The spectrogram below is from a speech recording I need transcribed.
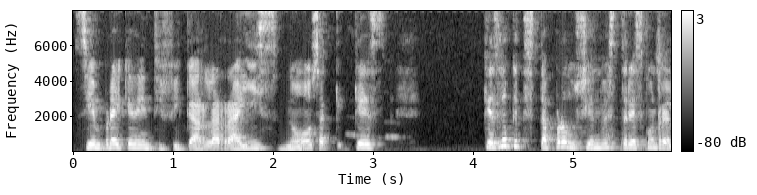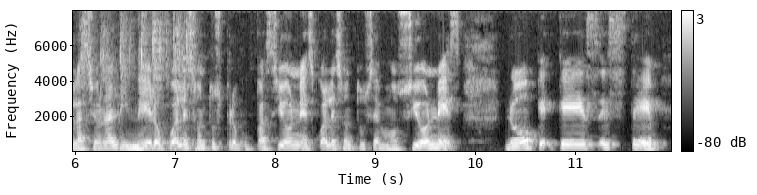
siempre hay que identificar la raíz, ¿no? O sea, qué, es, qué es lo que te está produciendo estrés con relación al dinero, cuáles son tus preocupaciones, cuáles son tus emociones, ¿no? ¿Qué, qué es este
